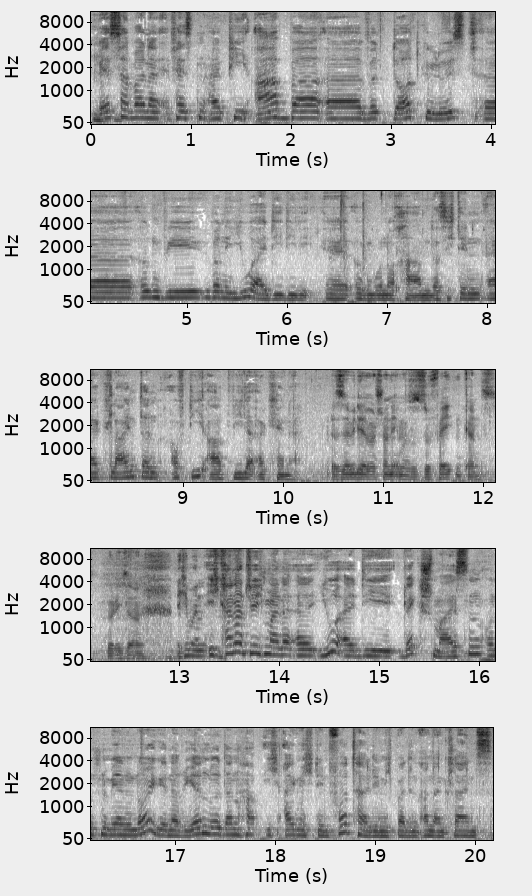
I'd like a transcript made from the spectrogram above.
besser bei einer festen IP, aber äh, wird dort gelöst äh, irgendwie über eine UID, die die äh, irgendwo noch haben, dass ich den äh, Client dann auf die Art wiedererkenne. Das ist ja wieder wahrscheinlich irgendwas, was du faken kannst, würde ich sagen. Ich meine, Ich kann natürlich meine äh, UID wegschmeißen und mir eine neue generieren, nur dann habe ich eigentlich den Vorteil, den ich bei den anderen Clients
